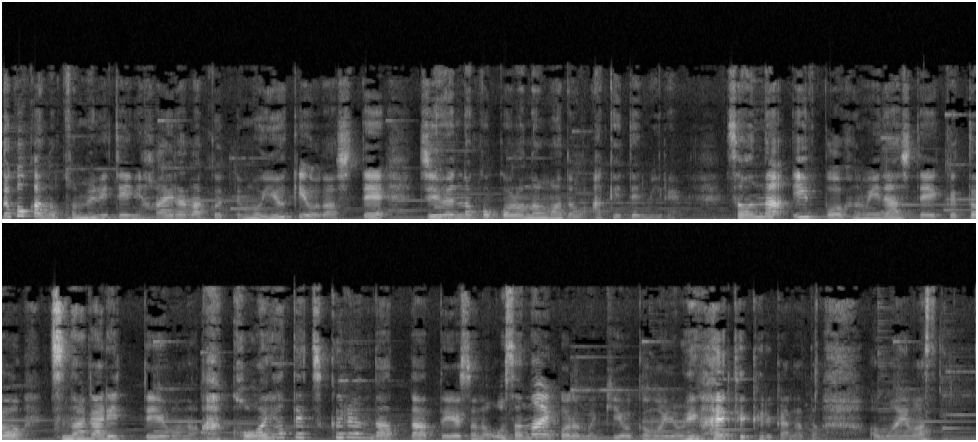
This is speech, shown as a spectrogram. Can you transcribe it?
どこかのコミュニティに入らなくても勇気を出して自分の心の窓を開けてみる。そんな一歩を踏み出していくとつながりっていうものあこうやって作るんだったっていうその幼い頃の記憶も蘇ってくるかなと思います。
